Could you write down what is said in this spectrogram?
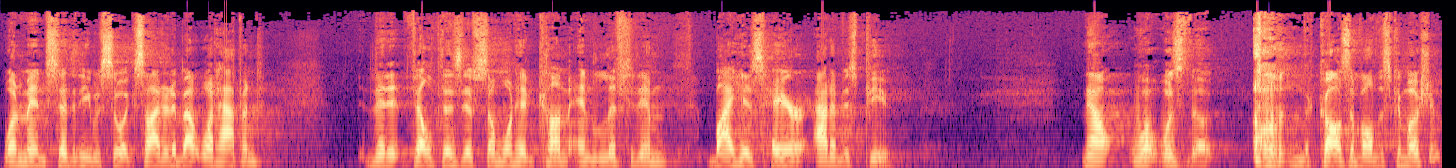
One man said that he was so excited about what happened that it felt as if someone had come and lifted him by his hair out of his pew. Now, what was the, the cause of all this commotion?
